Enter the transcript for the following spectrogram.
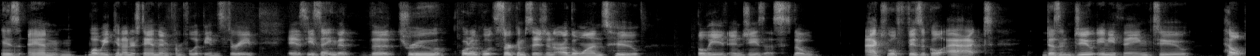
is and what we can understand them from Philippians 3 is he's saying that the true quote unquote circumcision are the ones who believe in Jesus. The actual physical act doesn't do anything to help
